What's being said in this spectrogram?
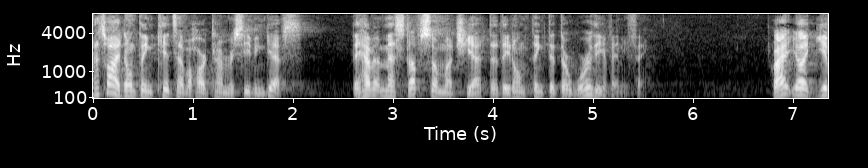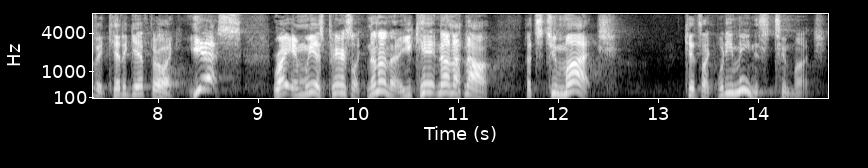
That's why I don't think kids have a hard time receiving gifts. They haven't messed up so much yet that they don't think that they're worthy of anything. Right? You're like, give a kid a gift, they're like, yes! Right? And we as parents are like, no, no, no, you can't, no, no, no. That's too much. Kid's like, what do you mean it's too much?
